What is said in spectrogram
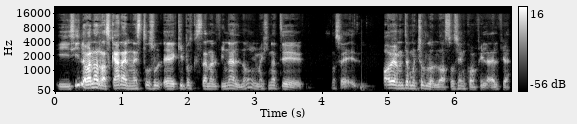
Y sí, le van a rascar en estos equipos que están al final, ¿no? Imagínate, no sé, obviamente muchos lo, asocian con Filadelfia,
